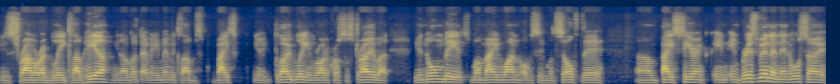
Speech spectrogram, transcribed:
is Rama Rugby League club here, you know, I've got that many member clubs based, you know, globally and right across Australia. But your Normanby is my main one. Obviously, myself there, um, based here in, in, in, Brisbane, and then also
